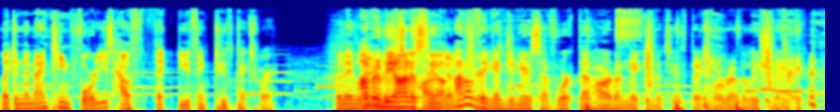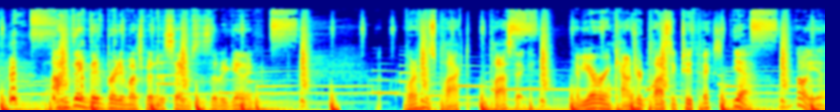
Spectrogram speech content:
Like in the 1940s, how thick do you think toothpicks were? Were they? I'm gonna be honest. Neil, I don't think engineers have worked that hard on making the toothpick more revolutionary. I think they've pretty much been the same since the beginning. What if it's plac- plastic? Have you ever encountered plastic toothpicks? Yeah. Oh yeah.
